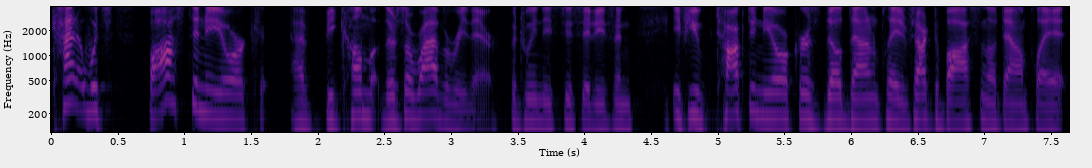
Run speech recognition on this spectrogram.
kind of which Boston, New York have become there's a rivalry there between these two cities. And if you talk to New Yorkers, they'll downplay it. If you talk to Boston, they'll downplay it.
